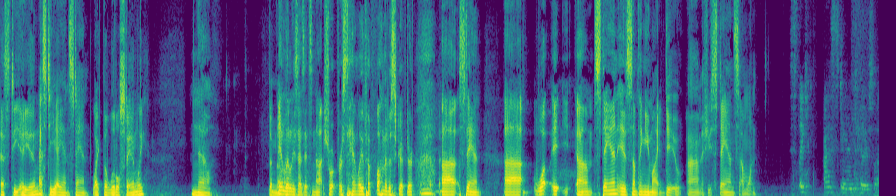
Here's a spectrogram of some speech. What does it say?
S T A N. S T A N Stan. Like the little Stanley. No. Then no. It literally says it's not short for Stanley the, on the descriptor. Uh, Stan. Uh, what it, um, Stan is something you might do um, if you stand someone. It's like I stand Taylor Swift.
